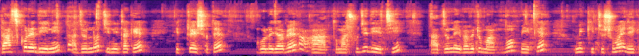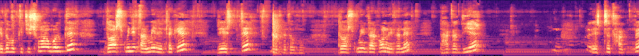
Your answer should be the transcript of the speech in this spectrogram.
ডাস করে দিইনি, তার জন্য চিনিটাকে একটু এর সাথে গলে যাবে। আর তোমার সুজি দিয়েছি, তার জন্য এভাবে একটু মাখবো, মেখে আমি কিছু সময় রেখে দেবো। কিছু সময় বলতে দশ মিনিট আমি এটাকে রেস্টে রেখে দেবো। দশ মিনিট এখন এখানে ঢাকা দিয়ে রেস্টে থাকবে।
